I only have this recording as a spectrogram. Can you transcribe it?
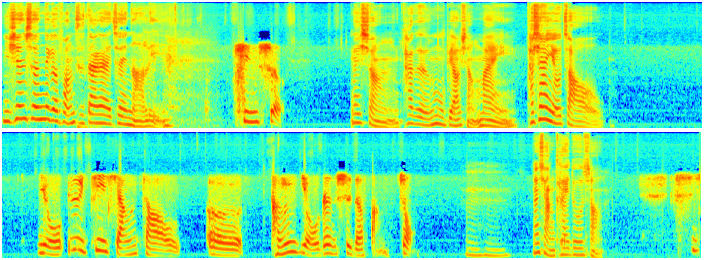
你先生那个房子大概在哪里？新社那想他的目标想卖，他现在有找有预计想找呃朋友认识的房仲，嗯哼，那想开多少？是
